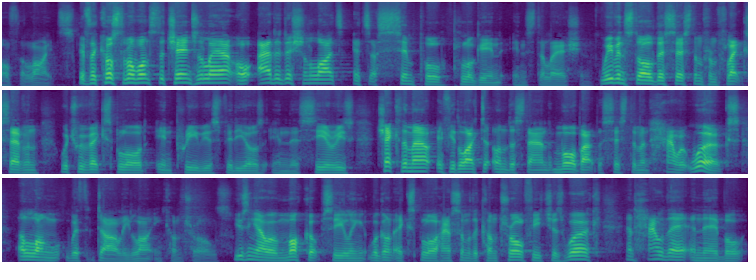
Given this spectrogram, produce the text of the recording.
of the lights. If the customer wants to change the layout or add additional lights, it's a simple plug-in installation. We've installed this system from Flex 7, which we've explored in previous videos in this series. Check them out if you'd like to understand more about the system and how it works along with Dali lighting controls. Using our mock-up ceiling, we're going to explore how some of the control features work and how they enable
